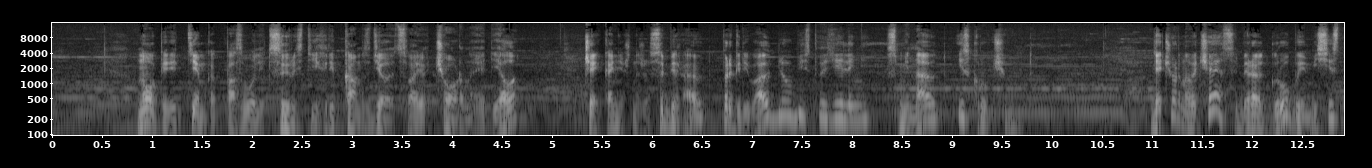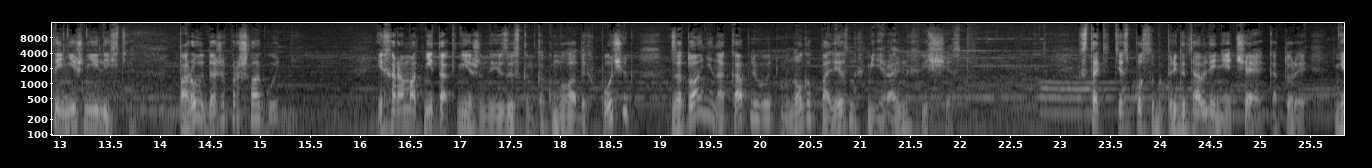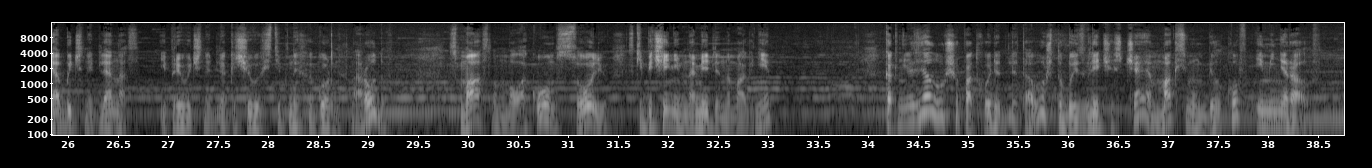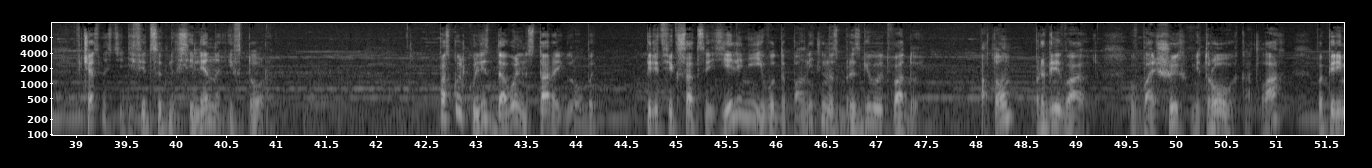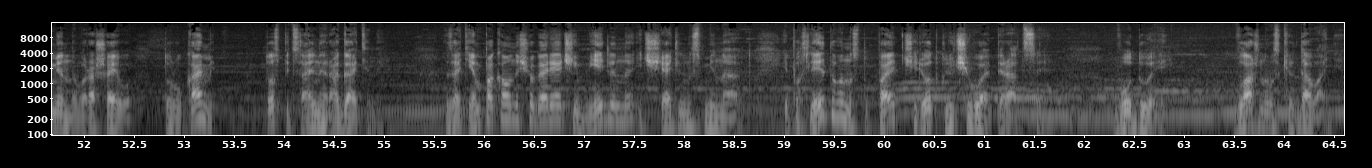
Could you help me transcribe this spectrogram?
Но перед тем, как позволить сырости и грибкам сделать свое черное дело, чай, конечно же, собирают, прогревают для убийства зелени, сминают и скручивают. Для черного чая собирают грубые мясистые нижние листья, порой даже прошлогодние. Их аромат не так нежен и изыскан, как у молодых почек, зато они накапливают много полезных минеральных веществ. Кстати, те способы приготовления чая, которые необычны для нас и привычны для кочевых степных и горных народов, с маслом, молоком, солью, с кипячением на медленном огне, как нельзя лучше подходят для того, чтобы извлечь из чая максимум белков и минералов – частности дефицитных селена и фтора. Поскольку лист довольно старый и грубый, перед фиксацией зелени его дополнительно сбрызгивают водой. Потом прогревают в больших метровых котлах, попеременно ворошая его то руками, то специальной рогатиной. Затем, пока он еще горячий, медленно и тщательно сминают, и после этого наступает черед ключевой операции – водуэй – влажного скирдования.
